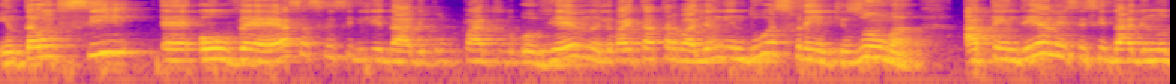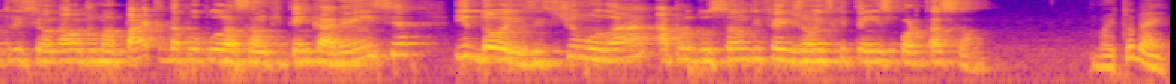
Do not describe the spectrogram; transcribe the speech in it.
Então, se é, houver essa sensibilidade por parte do governo, ele vai estar trabalhando em duas frentes. Uma, atender a necessidade nutricional de uma parte da população que tem carência. E dois, estimular a produção de feijões que têm exportação. Muito bem.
